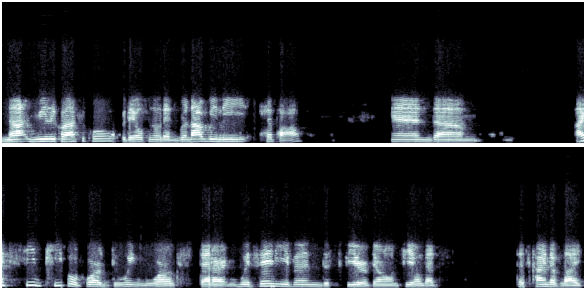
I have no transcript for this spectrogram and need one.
not really classical but they also know that we're not really hip hop and um, I've seen people who are doing works that are within even the sphere of their own field that's that's kind of like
